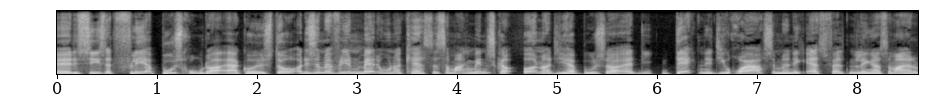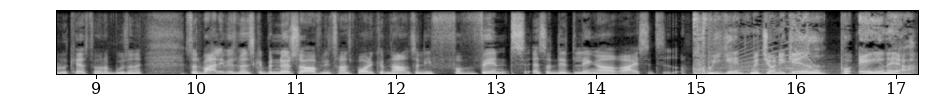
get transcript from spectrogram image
Øh, Det siges, at flere busruter er gået i stå, og det er simpelthen fordi, at Mette hun har kastet så mange mennesker under de her busser, at de- dækkene de rører simpelthen ikke asfalten længere, så mange er der blevet kastet under busserne. Så det er bare lige, hvis man skal benytte sig af offentlig transport i København, så lige forvent altså lidt længere rejsetider. Weekend med Johnny Gade på ANR.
